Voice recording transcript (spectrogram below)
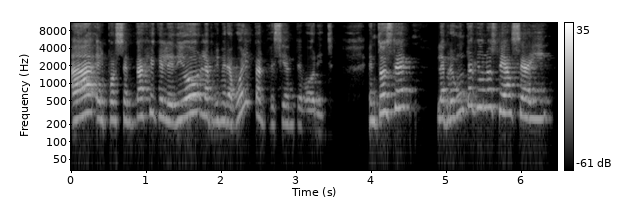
a el porcentaje que le dio la primera vuelta al presidente Boric. Entonces, la pregunta que uno se hace ahí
